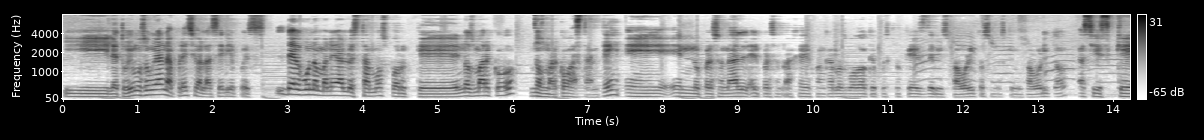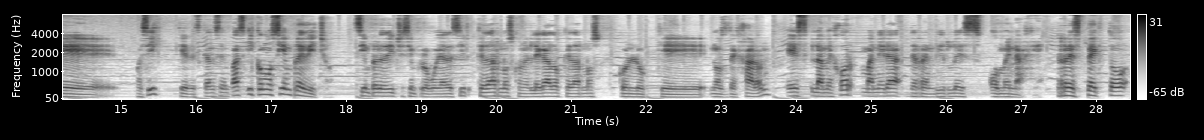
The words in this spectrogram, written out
y le tuvimos un gran aprecio a la serie pues de alguna manera lo estamos porque nos marcó nos marcó bastante. Eh, en lo personal el personaje de Juan Carlos Bodoque pues creo que es de mis favoritos si no es que mi favorito. Así es que pues sí que descanse en paz. Y como siempre he dicho siempre lo he dicho y siempre lo voy a decir quedarnos con el legado quedarnos con lo que nos dejaron es la mejor manera de rendirles homenaje. Respecto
